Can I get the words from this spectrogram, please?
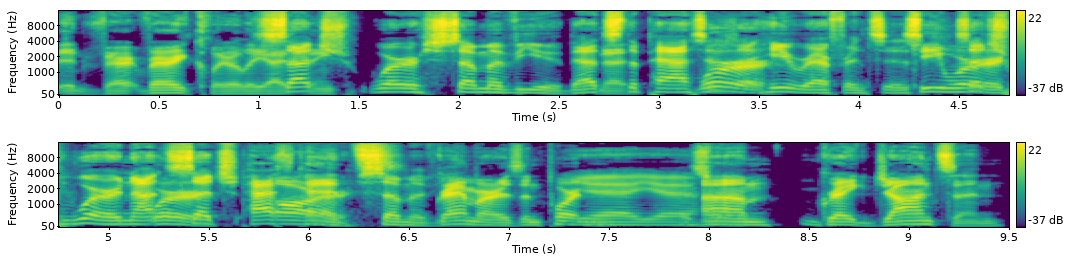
And very, very clearly, I Such think. were some of you. That's That the passage were. that he references. Key word. Such were, not Word. such Past are tense. some of you. Grammar is important. Yeah, yeah. Um, Greg Johnson,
